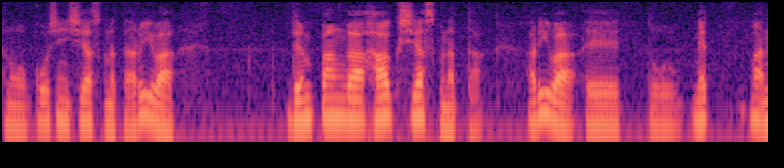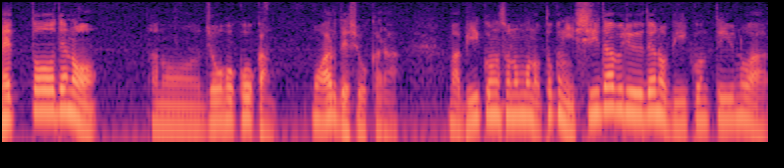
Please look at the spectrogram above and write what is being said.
あの更新しやすくなったあるいは電波が把握しやすくなったあるいは、えーっとネまあ、ネットでのあの情報交換もあるでしょうから、まあ、ビーコンそのもの、特に CW でのビーコンっていうのは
